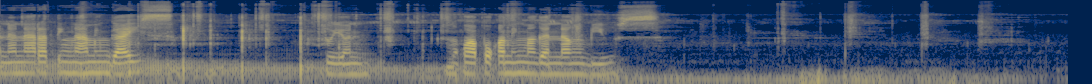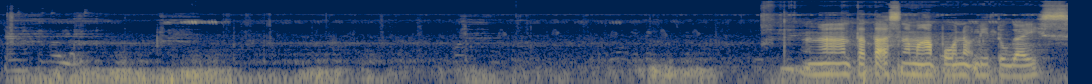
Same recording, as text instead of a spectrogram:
na narating namin guys. Ito yun. Mukha po kaming magandang views. Mga tataas na mga puno dito guys.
